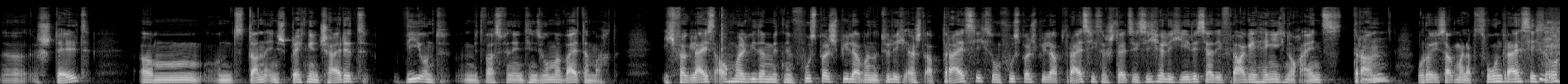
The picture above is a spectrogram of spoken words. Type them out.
äh, stellt ähm, und dann entsprechend entscheidet, wie und mit was für einer Intention man weitermacht. Ich vergleiche es auch mal wieder mit einem Fußballspieler, aber natürlich erst ab 30. So ein Fußballspieler ab 30, da stellt sich sicherlich jedes Jahr die Frage, hänge ich noch eins dran? Mhm. Oder ich sag mal ab 32 so,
